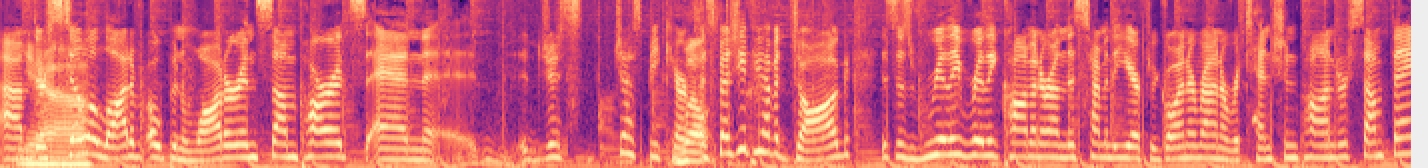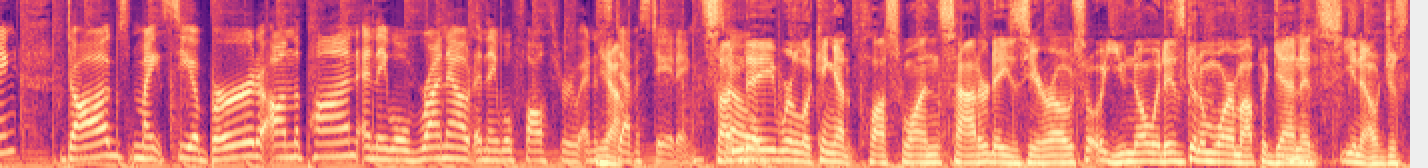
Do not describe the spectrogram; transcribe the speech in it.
Um, There's still a lot of open water in some parts, and uh, just just be careful, Well- especially if you have a dog. This is really really common around this time of the year. If you're going around a retention pond or something, dogs might see a bird on the pond and they will run out and they will fall through, and it's Yeah. devastating. So- Sunday, we're looking at plus one. Saturday, zero. So you know it is going to warm up again. It's, you know, just.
